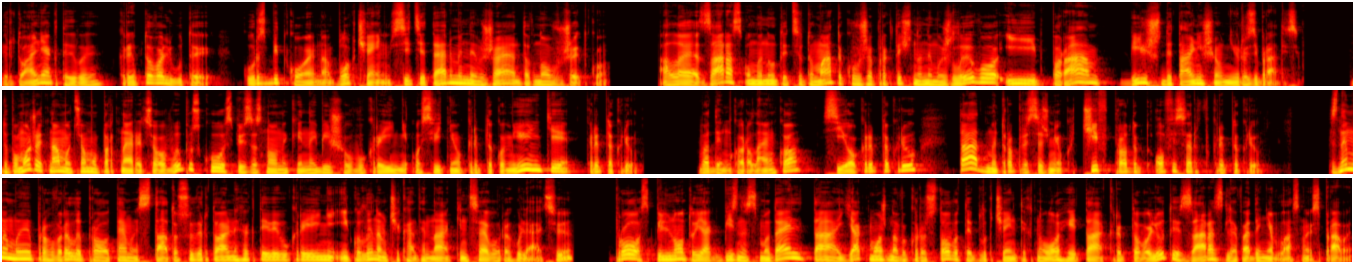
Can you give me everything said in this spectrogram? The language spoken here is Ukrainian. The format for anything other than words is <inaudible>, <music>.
Віртуальні активи, криптовалюти, курс біткоїна, блокчейн всі ці терміни вже давно вжитку. Але зараз оминути цю тематику вже практично неможливо, і пора більш детальніше в ній розібратися. Допоможуть нам у цьому партнери цього випуску, співзасновники найбільшого в Україні освітнього криптоком'юніті CryptoCrew. Вадим Короленко, CEO CryptoCrew та Дмитро Присяжнюк, Chief Product Officer в CryptoCrew. З ними ми проговорили про теми статусу віртуальних активів в Україні і коли нам чекати на кінцеву регуляцію, про спільноту як бізнес-модель та як можна використовувати блокчейн-технології та криптовалюти зараз для ведення власної справи.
